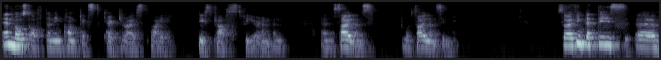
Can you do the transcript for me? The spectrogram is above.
and most often in context characterized by distrust, fear, and, and, and silence or silencing. So I think that these uh,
